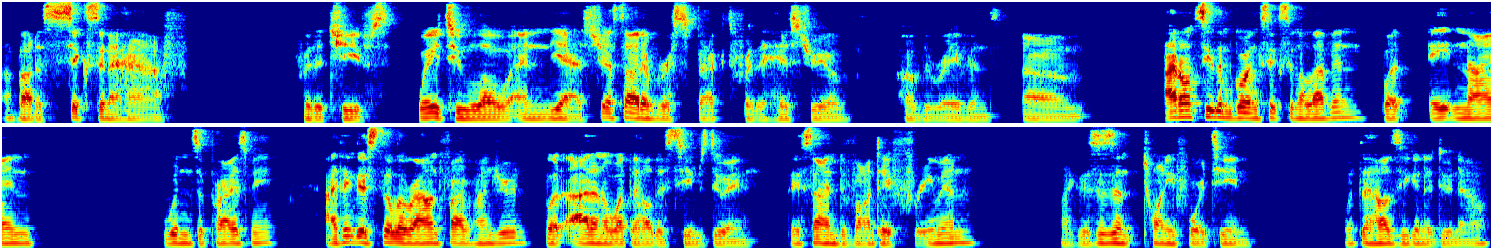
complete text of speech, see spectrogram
about a six and a half for the Chiefs. Way too low, and yeah, it's just out of respect for the history of of the Ravens. Um, I don't see them going six and eleven, but eight and nine wouldn't surprise me. I think they're still around 500, but I don't know what the hell this team's doing. They signed Devonta Freeman. Like this isn't 2014. What the hell is he gonna do now?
